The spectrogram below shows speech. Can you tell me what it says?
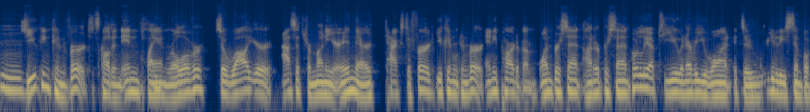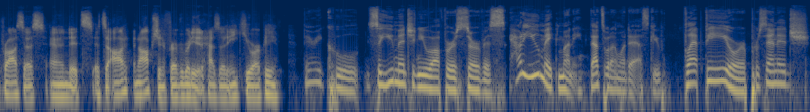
Mm. So you can convert. It's called an in plan rollover. So while your assets or money are in there, tax deferred, you can convert any part of them 1%, 100%, totally up to you whenever you want. It's a really simple process and it's, it's a, an option for everybody that has an EQRP. Very cool. So you mentioned you offer a service. How do you make money? That's what I want to ask you. Flat fee or a percentage?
